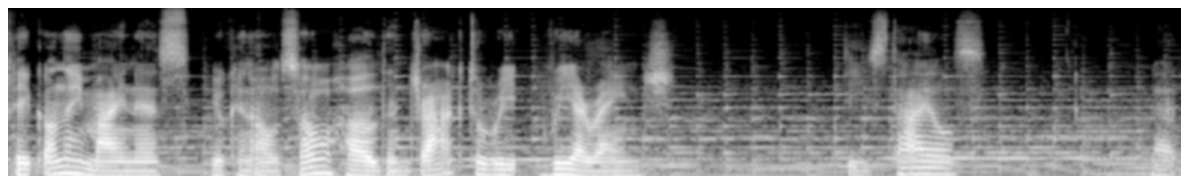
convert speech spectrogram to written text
click on a minus. You can also hold and drag to re rearrange these tiles. Let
